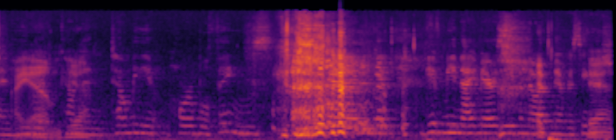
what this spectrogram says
and I he am, would come yeah. and tell me horrible things and give me nightmares, even though I've never seen Yeah. the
